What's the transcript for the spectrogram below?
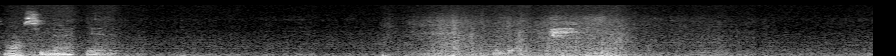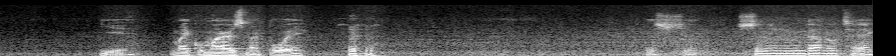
Can y'all see that? Yeah. Yeah. Michael Myers, my boy. this shit. Shit ain't even got no tag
